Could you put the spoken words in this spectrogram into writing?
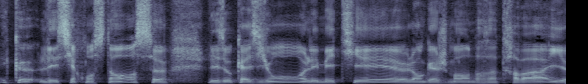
et que les circonstances, les occasions, les métiers, l'engagement dans un travail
